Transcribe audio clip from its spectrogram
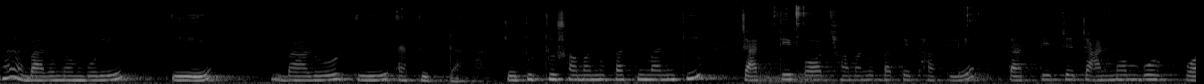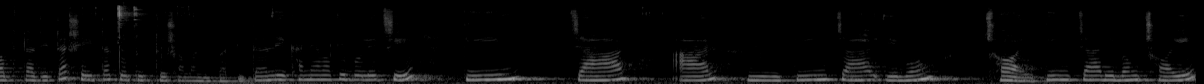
হ্যাঁ বারো নম্বরের এ, বারোর এ একেরটা। চতুর্থ সমানুপাতি মানে কি? চারটে পদ সমানুপাতে থাকলে তাতে যে চার নম্বর পদটা যেটা, সেইটা চতুর্থ সমানুপাতি। তাহলে এখানে আমাকে বলেছে তিন, চার আর তিন, চার এবং ছয়। তিন, চার এবং ছয়ের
